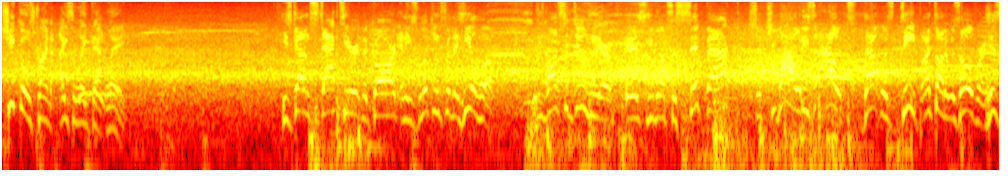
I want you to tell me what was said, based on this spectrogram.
Chico's trying to isolate that leg. He's got him stacked here in the guard, and he's looking for the heel hook. What he wants to do here is he wants to sit back, secure. Wow, and he's out. That was deep. I thought it was over. His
